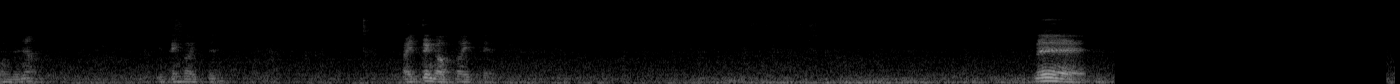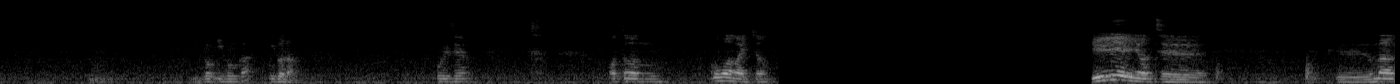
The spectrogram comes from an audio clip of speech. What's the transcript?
언제냐? 이땐가 이때? 아 이땐가 아까 이때 네 이거 이건가? 이거다 보이세요? 어떤 꼬마가 있죠? 릴리 엘리어트 그 음악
